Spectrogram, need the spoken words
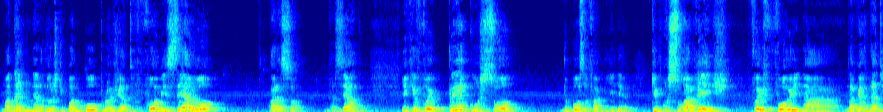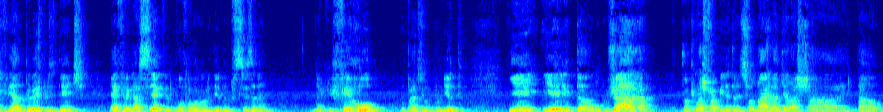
uma das mineradoras que bancou o projeto Fome Zero, olha só, tá certo? E que foi precursor do Bolsa Família, que por sua vez foi, foi na, na verdade, criado pelo ex-presidente FHC, que eu não vou falar o nome dele, não precisa, né? né? Que ferrou o Brasil bonito. E, e ele então já, com aquelas famílias tradicionais lá de Araxá e tal,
